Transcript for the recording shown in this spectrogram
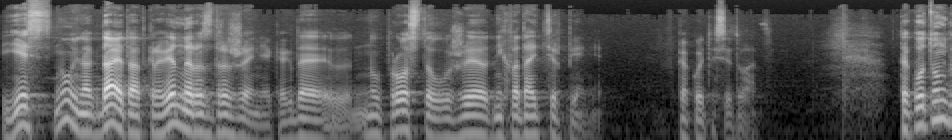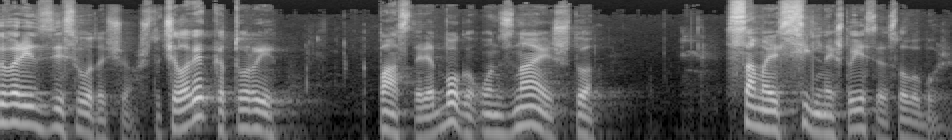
есть, ну, иногда это откровенное раздражение, когда, ну, просто уже не хватает терпения в какой-то ситуации. Так вот, он говорит здесь вот чем, что человек, который пастырь от Бога, он знает, что самое сильное, что есть, это Слово Божие.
